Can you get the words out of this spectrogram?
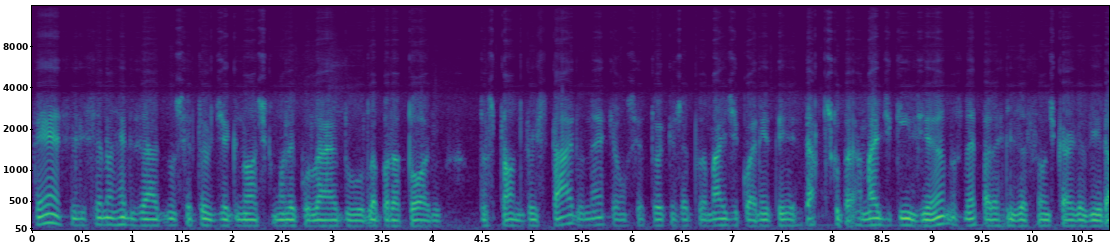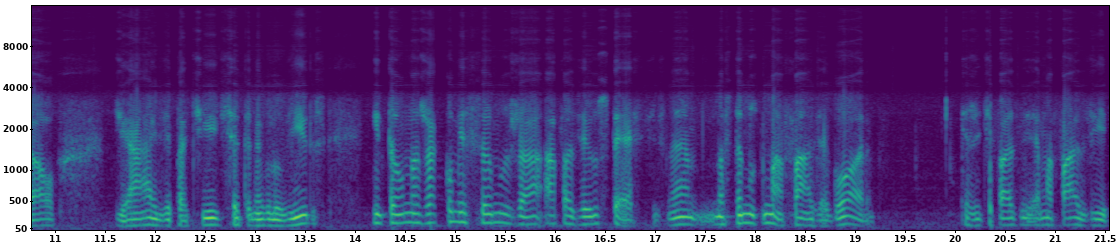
testes eles serão realizados no setor diagnóstico molecular do laboratório do Hospital Universitário, né, que é um setor que já atua há mais de 40, ah, desculpa, há mais de 15 anos, né, para a realização de carga viral de AIDS, hepatite, cetomegalovírus. Então nós já começamos já a fazer os testes, né? Nós estamos numa fase agora que a gente faz, é uma fase,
